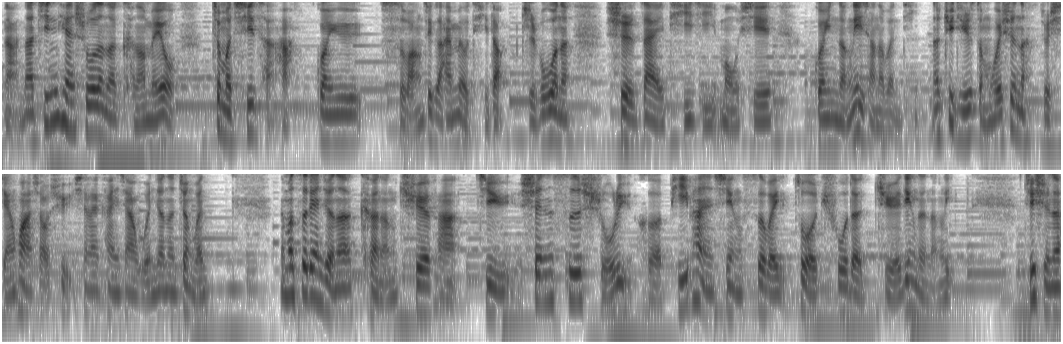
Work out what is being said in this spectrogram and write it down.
啊。那今天说的呢，可能没有这么凄惨哈，关于死亡这个还没有提到，只不过呢是在提及某些关于能力上的问题。那具体是怎么回事呢？就闲话少叙，先来看一下文章的正文。那么自恋者呢，可能缺乏基于深思熟虑和批判性思维做出的决定的能力，即使呢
